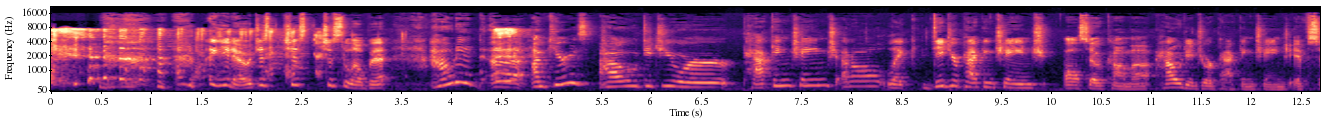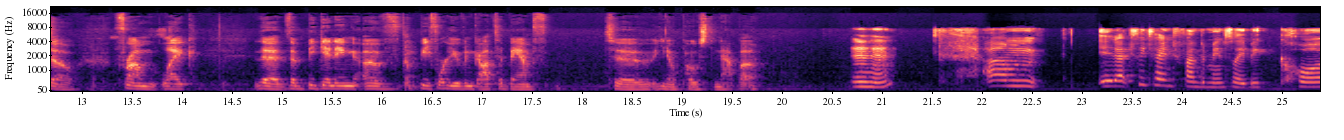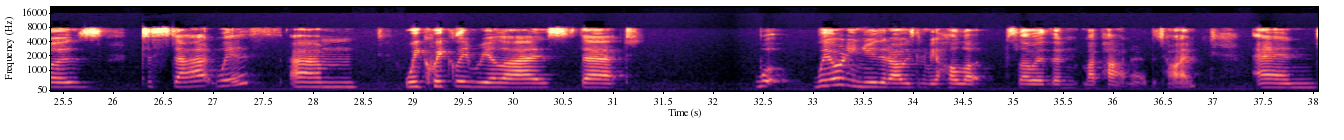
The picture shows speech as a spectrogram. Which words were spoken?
you know, just just just a little bit. How did uh, I'm curious? How did your packing change at all? Like, did your packing change also, comma? How did your packing change, if so, from like the the beginning of before you even got to Banff to you know post Napa? Mm hmm. Um, it actually changed fundamentally because to start with, um, we quickly realized that well we already knew that I was going to be a whole lot slower than my partner at the time. And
